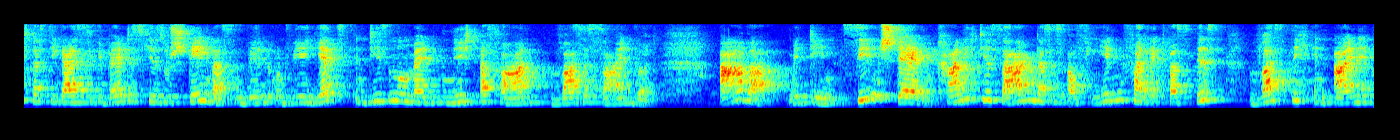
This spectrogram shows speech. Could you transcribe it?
ich, dass die geistige Welt es hier so stehen lassen will und wir jetzt in diesem Moment nicht erfahren, was es sein wird. Aber mit den sieben Stäben kann ich dir sagen, dass es auf jeden Fall etwas ist, was dich in eine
